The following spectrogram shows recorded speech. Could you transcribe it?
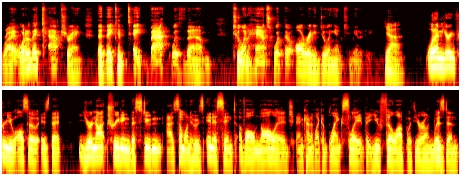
right? What are they capturing that they can take back with them to enhance what they're already doing in community? Yeah. What I'm hearing from you also is that you're not treating the student as someone who's innocent of all knowledge and kind of like a blank slate that you fill up with your own wisdom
